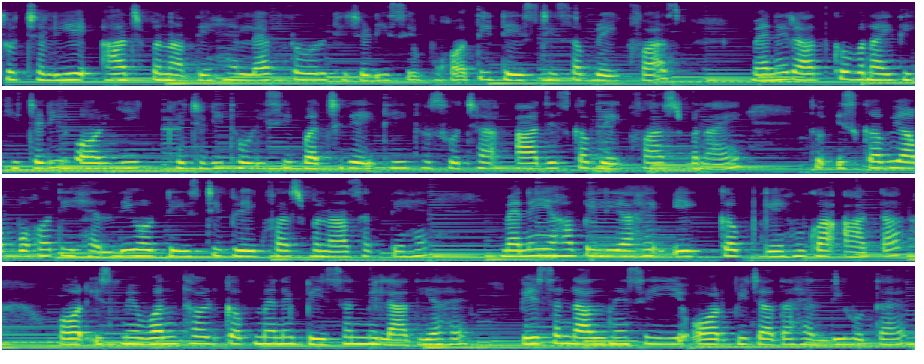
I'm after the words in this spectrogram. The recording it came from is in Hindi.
तो चलिए आज बनाते हैं लेफ़्ट ओवर खिचड़ी से बहुत ही टेस्टी सा ब्रेकफास्ट मैंने रात को बनाई थी खिचड़ी और ये खिचड़ी थोड़ी सी बच गई थी तो सोचा आज इसका ब्रेकफास्ट बनाएँ। तो इसका भी आप बहुत ही हेल्दी और टेस्टी ब्रेकफास्ट बना सकते हैं। मैंने यहाँ पे लिया है एक कप गेहूँ का आटा और इसमें वन थर्ड कप मैंने बेसन मिला दिया है। बेसन डालने से ये और भी ज़्यादा हेल्दी होता है।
